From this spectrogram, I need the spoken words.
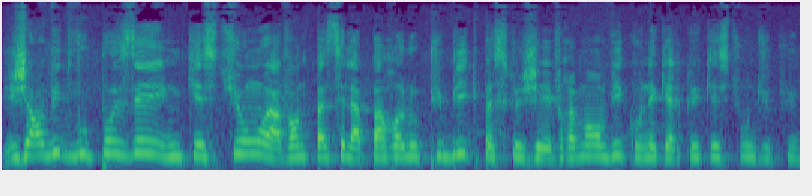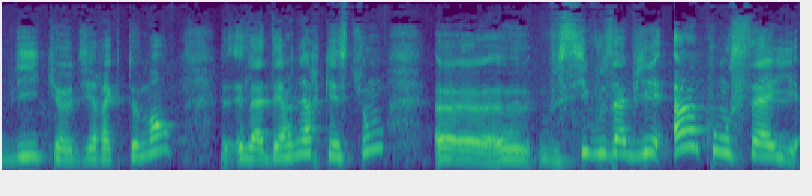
J'ai envie de vous poser une question avant de passer la parole au public, parce que j'ai vraiment envie qu'on ait quelques questions du public euh, directement. La dernière question, si vous aviez un conseil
